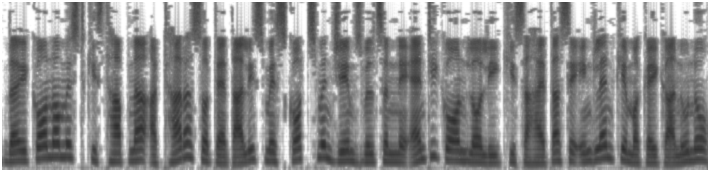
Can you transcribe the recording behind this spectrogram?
द इकोनॉमिस्ट की स्थापना 1843 में स्कॉट्समैन जेम्स विल्सन ने एंटी लॉ लीग की सहायता से इंग्लैंड के मकई कानूनों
